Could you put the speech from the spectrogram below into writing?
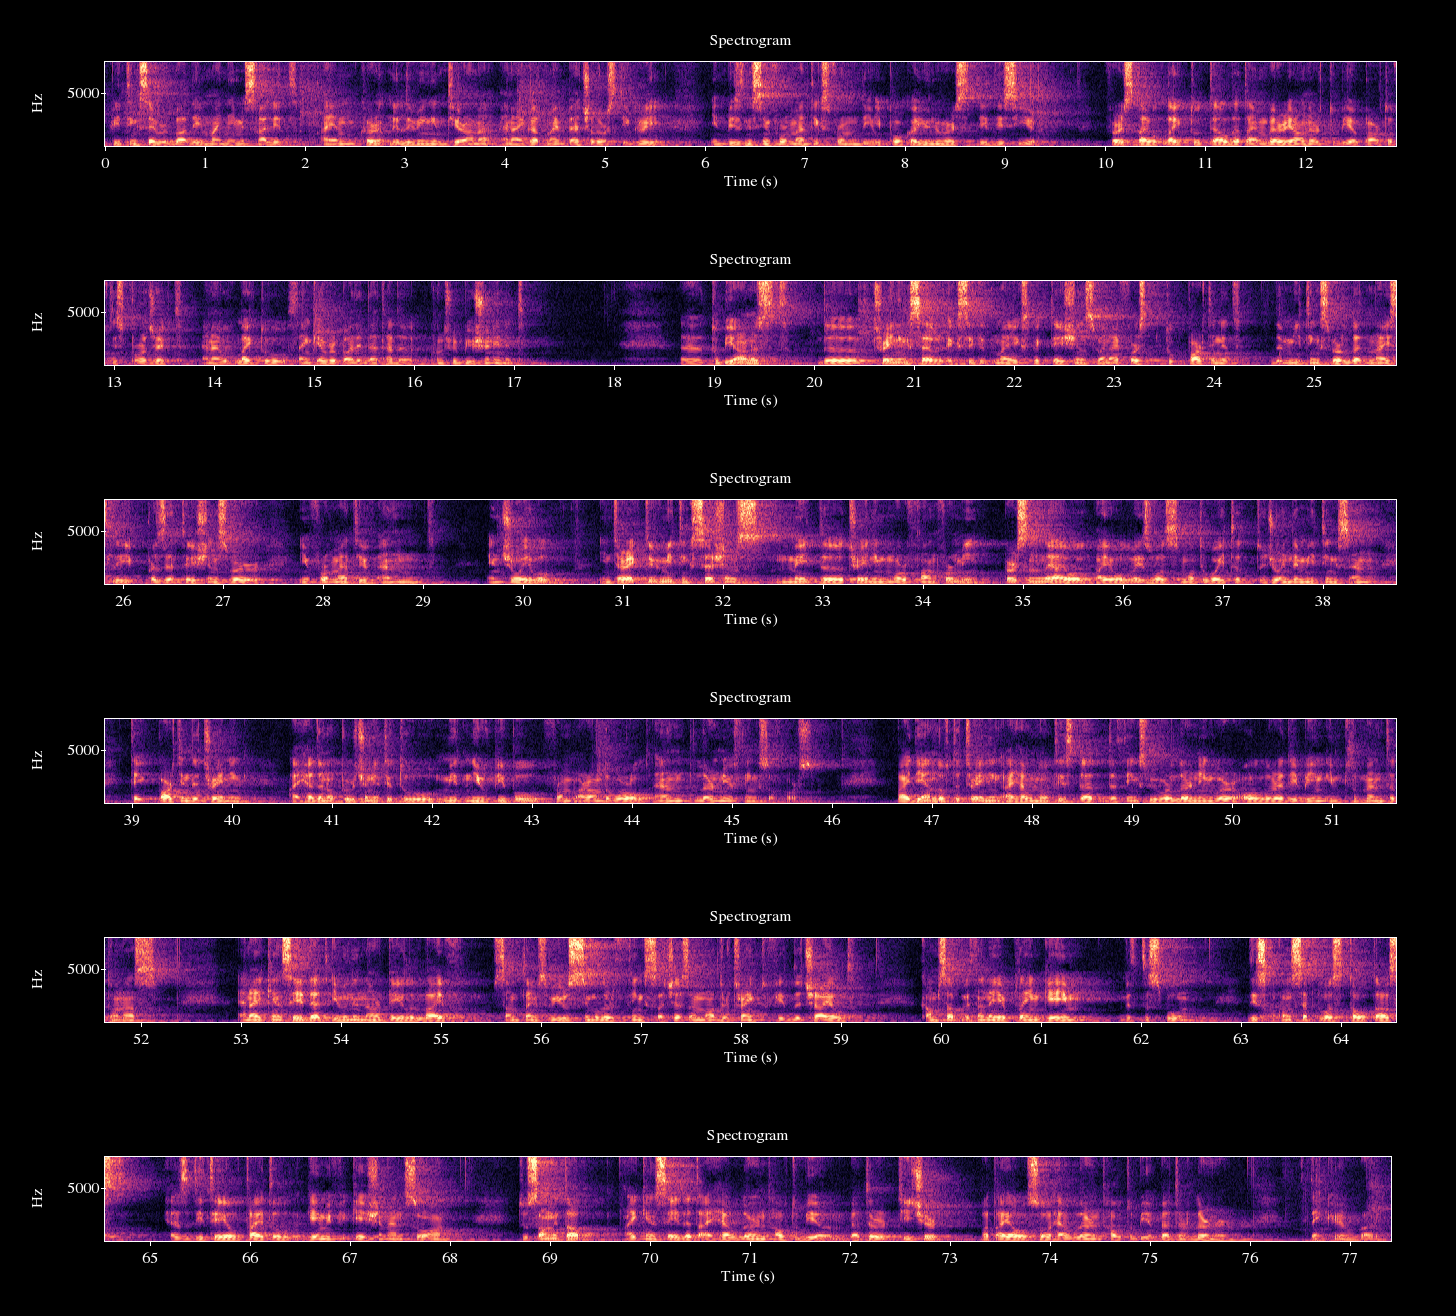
Greetings everybody, my name is Halit. I am currently living in Tirana and I got my bachelor's degree in business informatics from the Epoka University this year. First, I would like to tell that I'm very honored to be a part of this project and I would like to thank everybody that had a contribution in it. Uh, to be honest, the trainings have exceeded my expectations when I first took part in it. The meetings were led nicely, presentations were informative and enjoyable. Interactive meeting sessions made the training more fun for me. Personally, I, I always was motivated to join the meetings and take part in the training. I had an opportunity to meet new people from around the world and learn new things, of course. By the end of the training, I have noticed that the things we were learning were already being implemented on us. And I can say that even in our daily life, sometimes we use similar things such as a mother trying to feed the child comes up with an airplane game with the spoon. This concept was taught us as detailed title, gamification, and so on. To sum it up, I can say that I have learned how to be a better teacher, but I also have learned how to be a better learner. Thank you, everybody.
